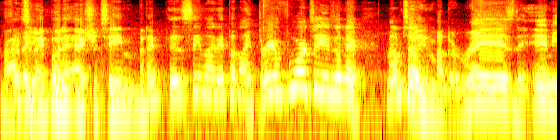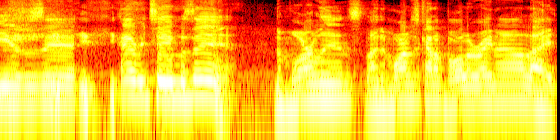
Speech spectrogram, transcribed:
right. So they- they, put an extra team, but they, it seemed like they put like three or four teams in there. Man, I'm telling you about the Reds, the Indians was in, every team was in. The Marlins, like the Marlins, kind of baller right now. Like,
